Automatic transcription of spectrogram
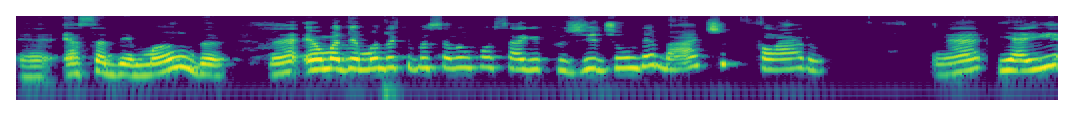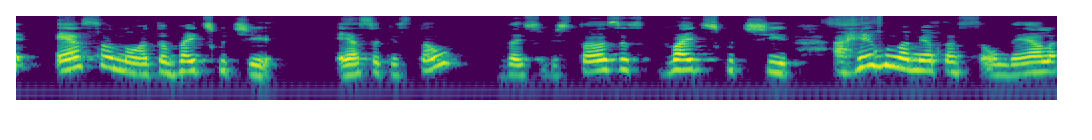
é, essa demanda, né, é uma demanda que você não consegue fugir de um debate claro. Né? E aí, essa nota vai discutir essa questão das substâncias, vai discutir a regulamentação dela,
